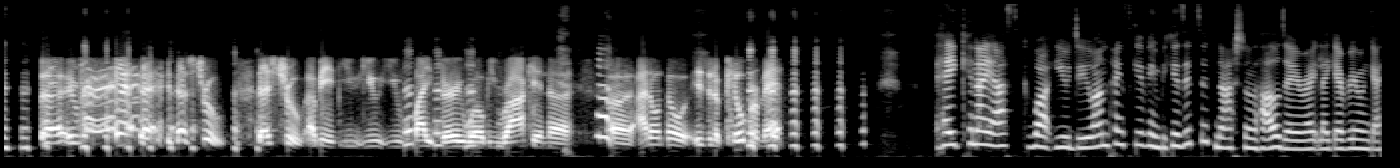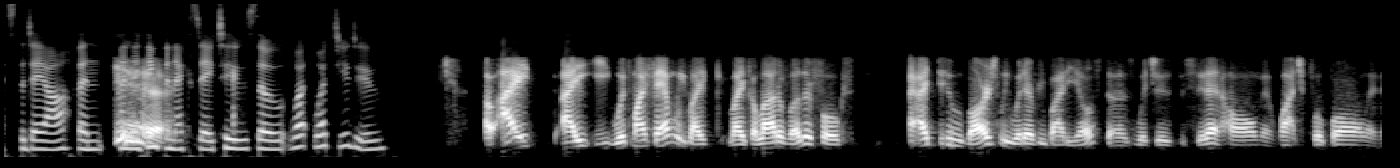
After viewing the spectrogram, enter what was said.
that's true. That's true. I mean, you you you might very well be rocking. Uh, uh, I don't know. Is it a pilgrimette? Hey, can I ask what you do on Thanksgiving? Because it's a national holiday, right? Like everyone gets the day off and, and I think the next day too. So what, what do you do? I I eat with my family like like a lot of other folks. I do largely what everybody else does, which is to sit at home and watch football and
